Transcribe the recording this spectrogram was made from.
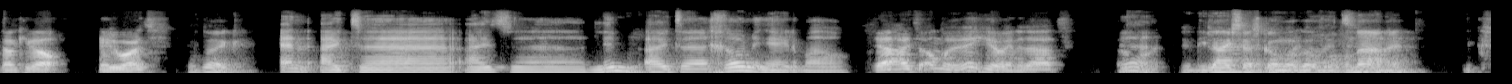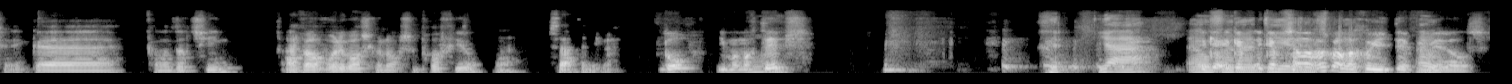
Dankjewel, Eduard. Wat leuk. En uit, eh, uit, eh, Lim uit eh, Groningen helemaal. Ja, uit de andere regio inderdaad. Ja. Die luisteraars komen ook overal vandaan, hè? Ik, ik eh, kan het dat zien. Hij heeft wel volleybalschoenen op zijn profiel. Ja, staat er niet bij. Top. Iemand nog Oh. tips? Ja. Ik, over, ik, heb, ik heb zelf ook wel een goede tip Oh. inmiddels.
